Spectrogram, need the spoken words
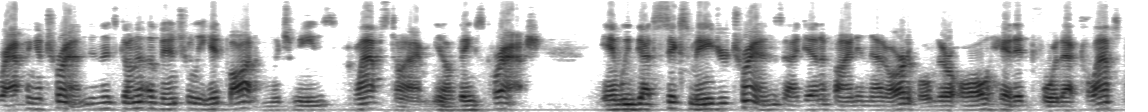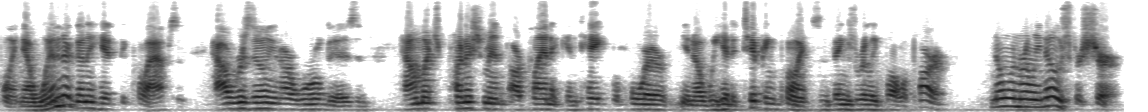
graphing a trend, and it's going to eventually hit bottom, which means collapse time. You know, things crash. And we've got six major trends identified in that article. They're all headed for that collapse point. Now, when they're going to hit the collapse, and how resilient our world is, and how much punishment our planet can take before you know we hit a tipping point and things really fall apart, no one really knows for sure.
